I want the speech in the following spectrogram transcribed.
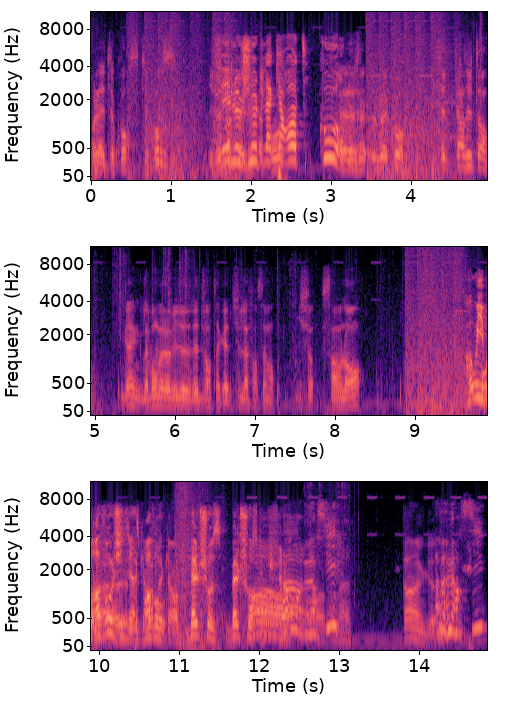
Oh là, il te course, il te course. Il Fais le jeu de la carotte. Cours. Euh, le jeu, court, c'est perdre du temps. Gang, la bombe elle est au milieu, elle est devant, t'inquiète, tu l'as forcément. Il fait semblant. Ah oui, Oh bravo, la carotte, bravo. Belle chose, belle chose que tu fais là. Ah, bah merci. Dingue. Ah bah merci.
